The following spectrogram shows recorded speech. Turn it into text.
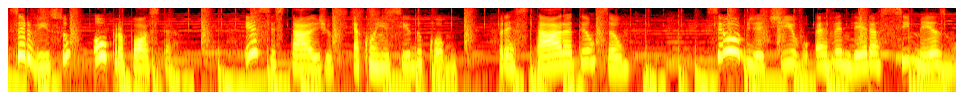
serviço ou proposta. Esse estágio é conhecido como prestar atenção. Seu objetivo é vender a si mesmo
